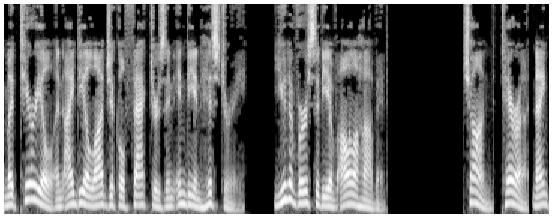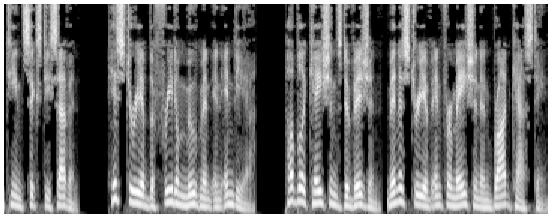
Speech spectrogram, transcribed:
Material and Ideological Factors in Indian History. University of Allahabad. Chand, Tara 1967. History of the Freedom Movement in India. Publications Division, Ministry of Information and Broadcasting.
